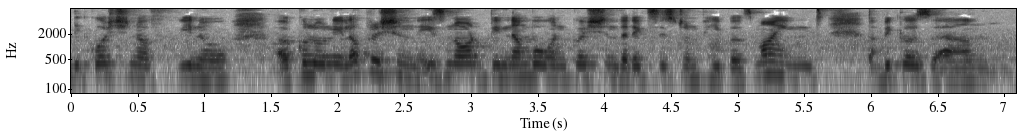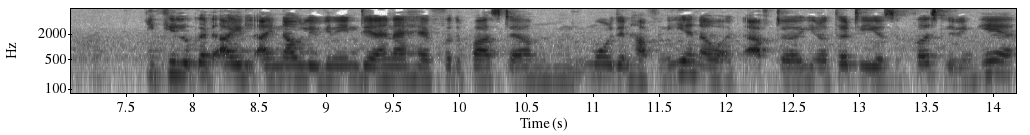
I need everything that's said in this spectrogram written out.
the question of you know uh, colonial oppression is not the number one question that exists on people's mind because um, if you look at I, I now live in india and i have for the past um, more than half a year now after you know 30 years of first living here.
